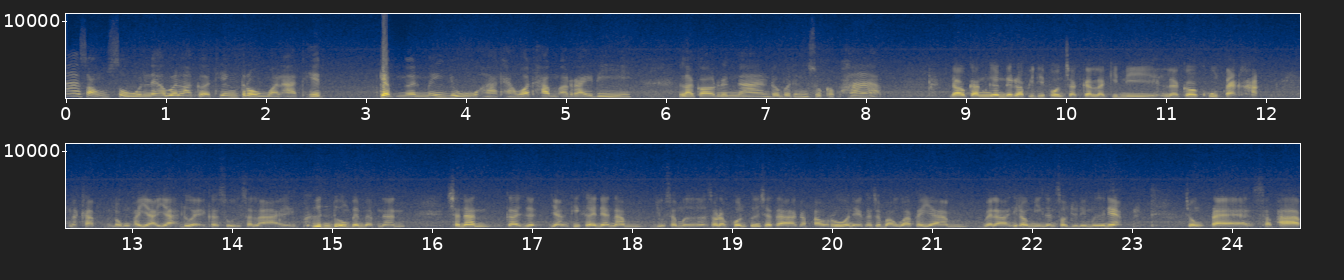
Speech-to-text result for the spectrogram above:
2520 นะคะเวลาเกิดเที่ยงตรงวันอาทิตย์ เก็บเงินไม่อยู่ค่ะ ถามว่าทำอะไรดี แล้วก็เรื่องงานรวมไปถึงสุขภาพ ดาวการเงินได้รับอิทธิพลจากกาลกินี และก็คู่แตกหักนะครับลงพยายะด้วยก็สูญสลาย พื้นดวงเป็นแบบนั้น ฉะนั้นก็อย่างที่เคยแนะนำอยู่เสมอสำหรับคนพื้นชะตากระเป๋ารั่วเนี่ยก็จะบอกว่าพยายามเวลาที่เรามีเงินสดอยู่ในมือเนี่ยจงแปลสภาพ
